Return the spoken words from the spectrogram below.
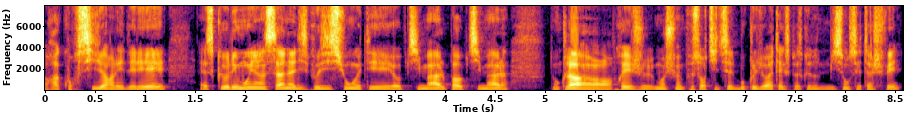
raccourcir les délais Est-ce que les moyens SAN à disposition étaient optimales, pas optimales? Donc là, après, je, moi je suis un peu sorti de cette boucle du rétexte parce que notre mission s'est achevée,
